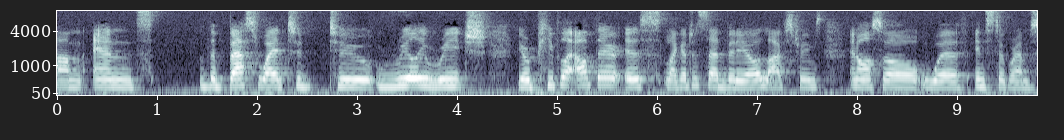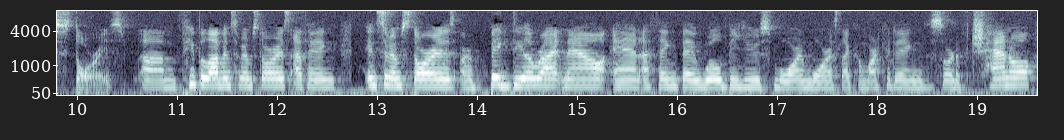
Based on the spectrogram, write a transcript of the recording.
Um, and the best way to to really reach your people out there is, like I just said, video, live streams, and also with Instagram stories. Um, people love Instagram stories. I think Instagram stories are a big deal right now, and I think they will be used more and more as like a marketing sort of channel.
